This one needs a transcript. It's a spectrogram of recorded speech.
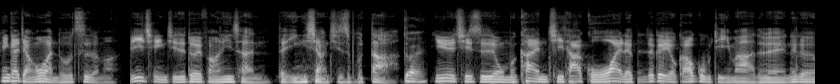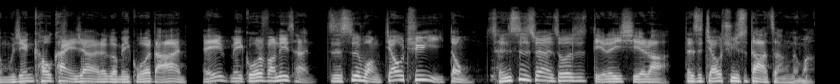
应该讲过蛮多次了嘛。疫情其实对房地产的影响其实不大，对，因为其实我们看其他国外的这个有考古题嘛，对不对？那个我们先偷看一下那个美国的答案。哎，美国的房地产只是往郊区移动，城市虽然说是跌了一些啦，但是郊区是大涨的嘛。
